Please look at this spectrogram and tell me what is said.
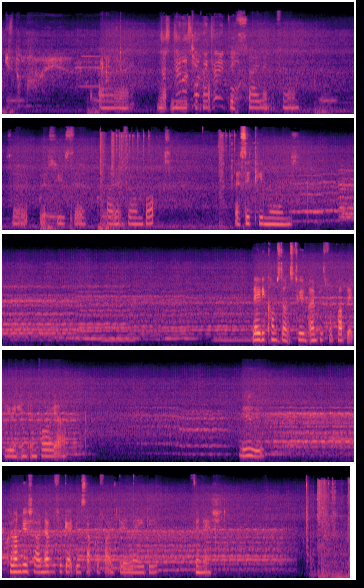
is the lie. Alright. Let me check out this silent film. So let's use the silent film box. A city mourns. Lady Comstock's tomb opens for public viewing in Emporia. Ooh. Columbia shall never forget your sacrifice, dear lady. Finished.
